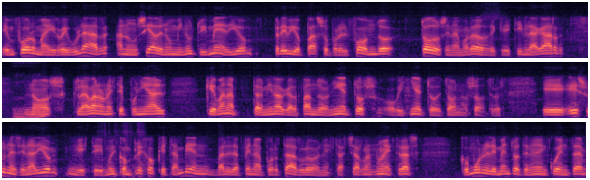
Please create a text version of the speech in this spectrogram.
en forma irregular, anunciada en un minuto y medio, previo paso por el fondo, todos enamorados de Christine Lagarde, nos clavaron este puñal que van a terminar garpando nietos o bisnietos de todos nosotros. Eh, es un escenario este, muy complejo que también vale la pena aportarlo en estas charlas nuestras, como un elemento a tener en cuenta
